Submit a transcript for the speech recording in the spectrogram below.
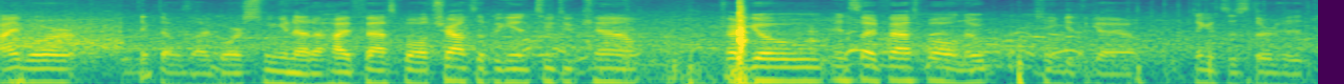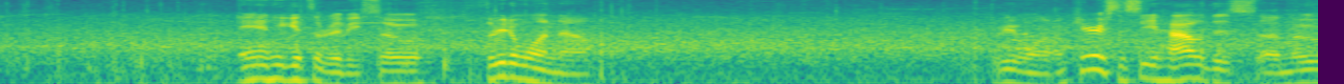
Aybar, I think that was Aybar, swinging at a high fastball. Trout's up again, 2-2 count. Try to go inside fastball. Nope, can't get the guy out. I think it's his third hit. And he gets a ribby, so 3 to one now. 3 to one. I'm curious to see how this uh, mode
